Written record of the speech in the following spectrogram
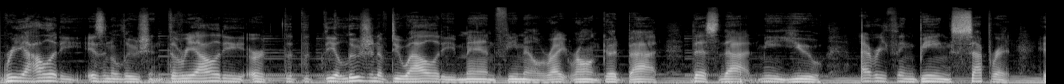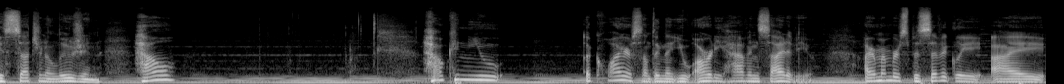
reality is an illusion. The reality, or the, the, the, illusion of duality man, female, right, wrong, good, bad, this, that, me, you, everything being separate is such an illusion. How. How can you acquire something that you already have inside of you? I remember specifically, I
